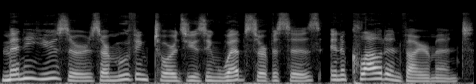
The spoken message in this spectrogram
Many users are moving towards using web services in a cloud environment.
